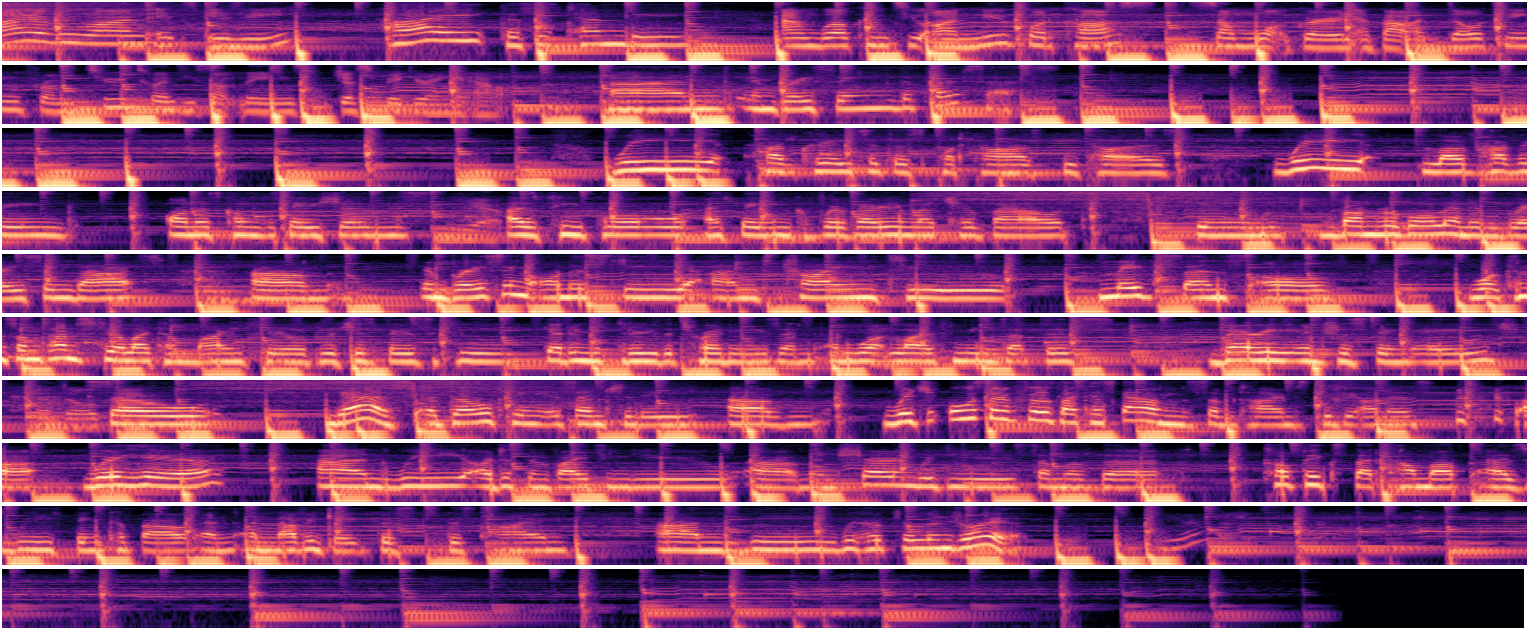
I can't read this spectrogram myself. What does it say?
Hi everyone, it's Izzy. Hi, this is Tembi. And welcome to our new podcast, Somewhat Grown, about adulting from two 20 somethings just figuring it out. And embracing the process. We have created this podcast because we love having honest conversations Yeah. as people. I think we're very much about being vulnerable and embracing that, um, embracing honesty and trying to make sense of what can sometimes feel like a minefield, which is basically getting through the 20s and, and what life means at this very interesting age. Adulting. So, yes, adulting essentially, um, which also feels like a scam sometimes, to be honest. but we're here and we are just inviting you um, and sharing with you some of the topics that come up as we think about and, and navigate this, this time. And we, we hope you'll enjoy it.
